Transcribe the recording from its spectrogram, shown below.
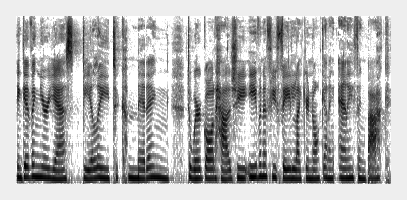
in giving your yes daily to committing to where God has you, even if you feel like you're not getting anything back.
